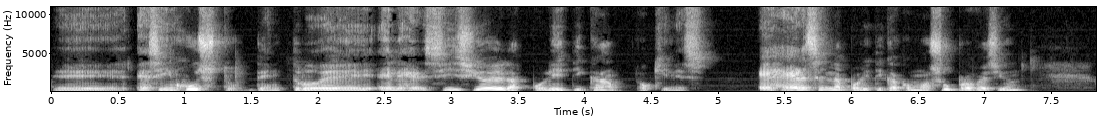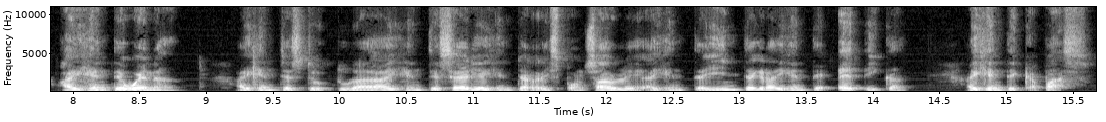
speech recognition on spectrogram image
Eh, es injusto dentro del ejercicio de la política o quienes ejercen la política como su profesión. Hay gente buena, hay gente estructurada, hay gente seria, hay gente responsable, hay gente íntegra, hay gente ética, hay gente capaz.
